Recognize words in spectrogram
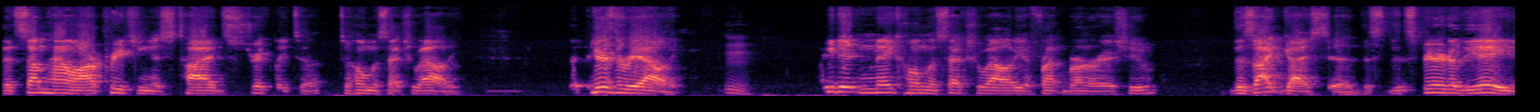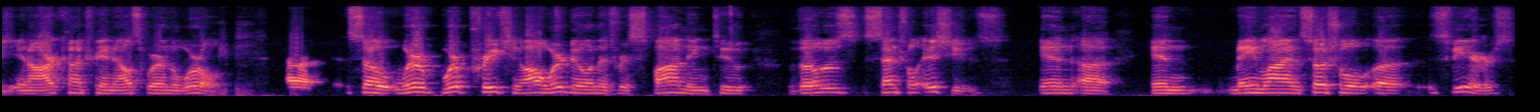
that somehow our preaching is tied strictly to, to homosexuality. Here's the reality mm. we didn't make homosexuality a front burner issue. The zeitgeist did, the, the spirit of the age in our country and elsewhere in the world. Uh, so we're we're preaching. All we're doing is responding to those central issues in uh, in mainline social uh, spheres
